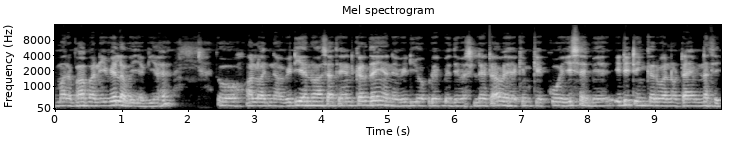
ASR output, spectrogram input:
મારા ભાભાને એ વહેલા વૈયા ગયા હે. તો હાલો, આજના વિડીયોનો આ સાથે એન્ડ કરી દઈએ અને વીડિયો આપણો એક બે દિવસ લેટ આવે છે કેમ કે કોઈ હિસાબે એડિટિંગ કરવાનો ટાઈમ નથી.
